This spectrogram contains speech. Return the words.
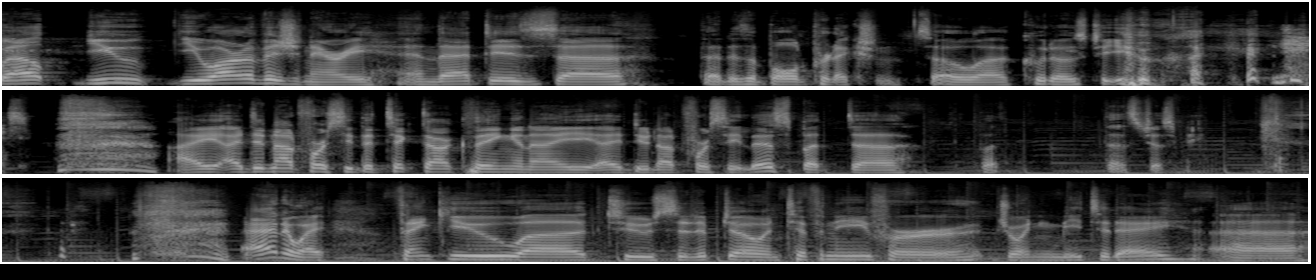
well, you you are a visionary, and that is uh, that is a bold prediction. So uh, kudos to you. I, I, did not foresee the TikTok thing, and I, I do not foresee this, but uh, but that's just me. anyway, thank you uh, to Sudipto and Tiffany for joining me today, uh,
